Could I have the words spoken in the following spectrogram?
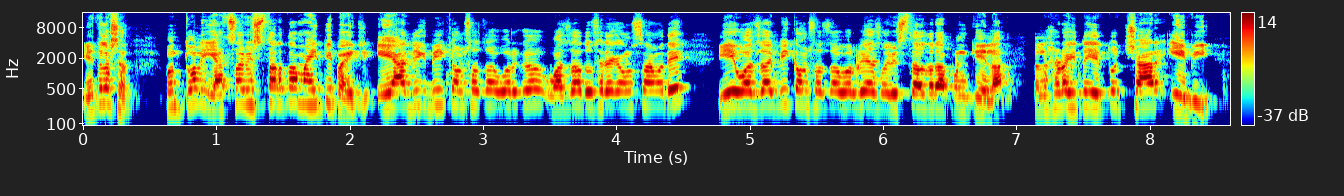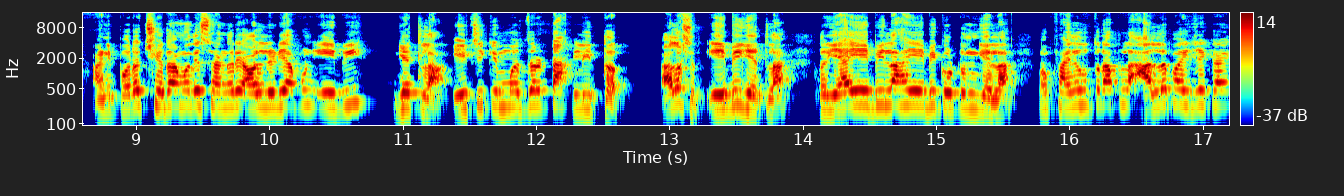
येतं लक्षात. पण तुम्हाला याचा विस्तार तर माहिती पाहिजे. ए अधिक बी कंसाचा वर्ग वजा दुसऱ्या कंसामध्ये ए वजा बी कंसाचा वर्ग याचा विस्तार जर आपण केला तर लक्षात इथं येतो चार ए बी. आणि परत छेदामध्ये सांगरे ऑलरेडी आपण ए बी घेतला. ए ची किंमत जर टाकली तर. आलं लक्षात. ए बी घेतला तर या ए बीला हा ए बी गेला? मग फायनल उत्तर आपलं आलं पाहिजे काय?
